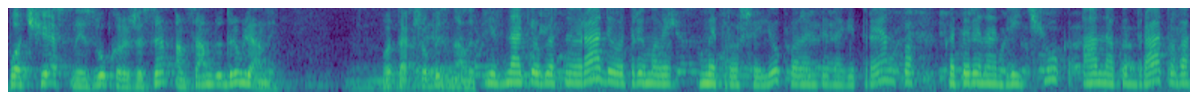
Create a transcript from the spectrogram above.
почесний звукорежисер ансамблю Древляний. Отак, щоб ви знали. Відзнаки обласної ради отримали Дмитро Шелюк, Валентина Вітренко, Катерина Андрійчук, Анна Кондратова,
